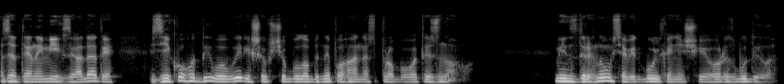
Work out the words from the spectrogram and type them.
Зате не міг згадати, з якого диво вирішив, що було б непогано спробувати знову. Він здригнувся від булькання, що його розбудило.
